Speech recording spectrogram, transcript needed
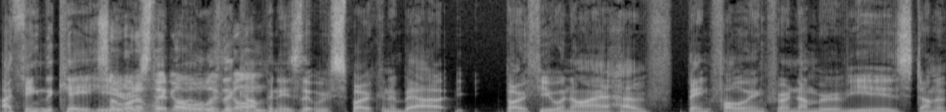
I think the key So here what is that all We've of the gone- companies that we've spoken about, both you and I have been following for a number of years, done a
